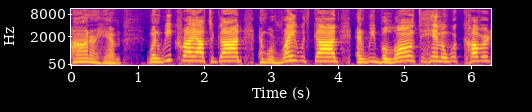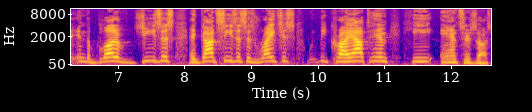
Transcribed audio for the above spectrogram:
honor him. When we cry out to God and we're right with God and we belong to him and we're covered in the blood of Jesus and God sees us as righteous, when we cry out to him, he answers us.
